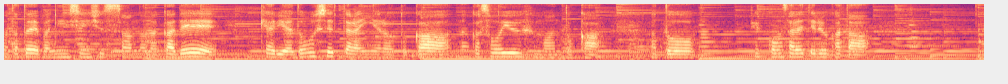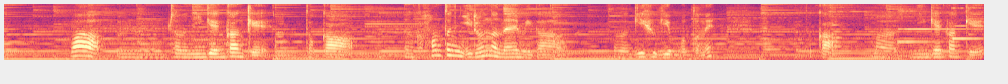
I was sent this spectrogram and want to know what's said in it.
まあ、例えば妊娠出産の中でキャリアどうしてったらいいんやろうとかなんかそういう不満とかあと結婚されてる方はうんその人間関係とかなんか本当にいろんな悩みがその義父義母とねとかまあ人間関係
